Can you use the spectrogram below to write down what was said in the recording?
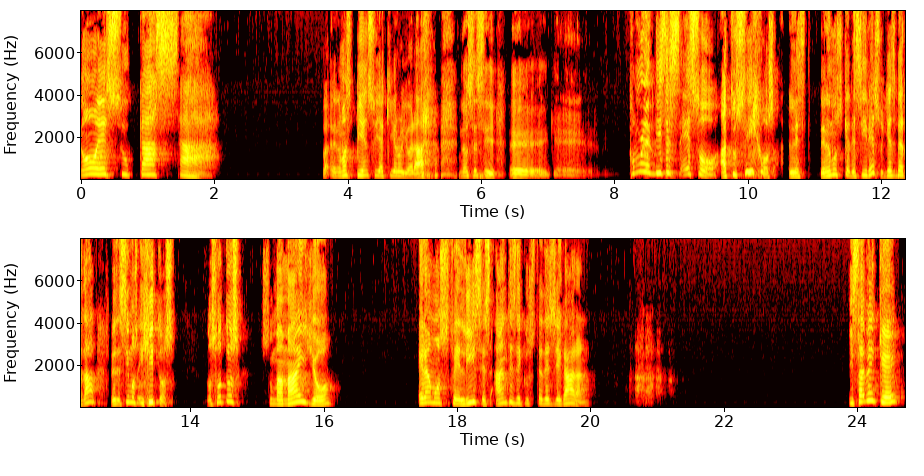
no es su casa. Nomás pienso, ya quiero llorar. No sé si... Eh, ¿Cómo le dices eso a tus hijos? Les tenemos que decir eso, y es verdad. Les decimos, hijitos, nosotros, su mamá y yo, éramos felices antes de que ustedes llegaran. ¿Y saben qué?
